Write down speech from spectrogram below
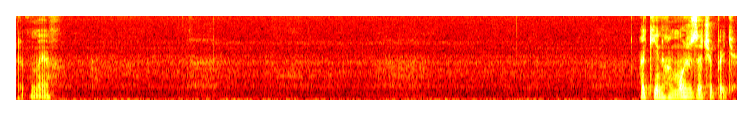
Тут ми. А Кінга може зачепити?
